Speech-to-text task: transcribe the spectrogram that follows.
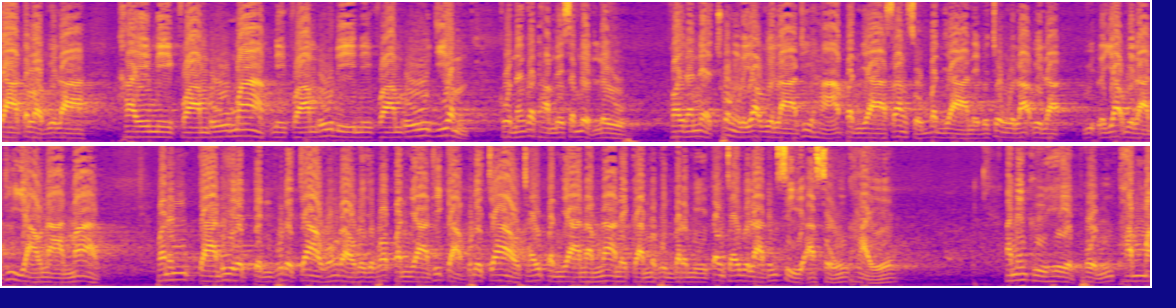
ญาตลอดเวลา ใครมีความรู้มาก มีความรู้ดี มีความรู้เยี่ยม คนนั้นก็ทำได้สำเร็จเร็ว เพราะฉะนั้นเนี่ยช่วงระยะเวลาที่หาปัญญาสร้างสมปัญญาเนี่ยเป็นช่วงเวลาเวลาระยะเวลาที่ยาวนานมาก เพราะฉะนั้นการที่จะเป็นพุทธเจ้าของเราโดยเฉพาะปัญญาที่กล่าวพุทธเจ้า ใช้ปัญญานำหน้าในการมาเป็นบารมี ต้องใช้เวลาถึงสี่อสงไขยอันนั้นคือเหตุผลทำไม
